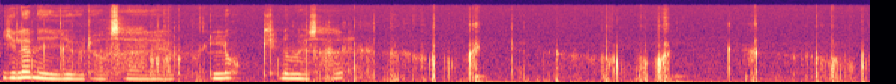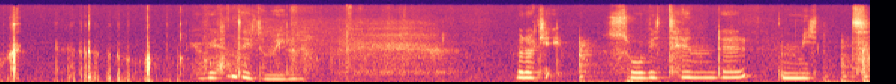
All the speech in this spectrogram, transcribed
Gillar ni ljud av så här eh, lock när man gör så här? Jag vet inte riktigt om jag gillar det. Men okej, så vi tänder mitt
